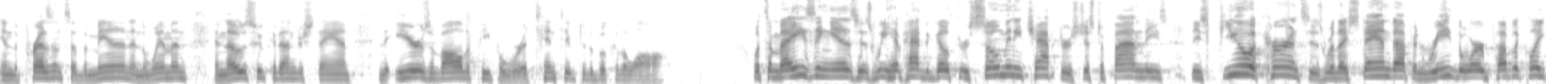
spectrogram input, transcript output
in the presence of the men and the women and those who could understand, and the ears of all the people were attentive to the book of the law. What's amazing is, is we have had to go through so many chapters just to find these, these few occurrences where they stand up and read the word publicly.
